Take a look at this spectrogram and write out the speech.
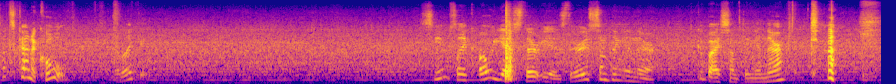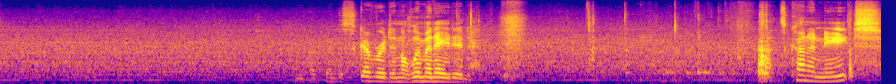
That's kind of cool. I like it. Seems like, oh yes, there is. There is something in there. You could buy something in there. you have been discovered and eliminated. That's kind of neat.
